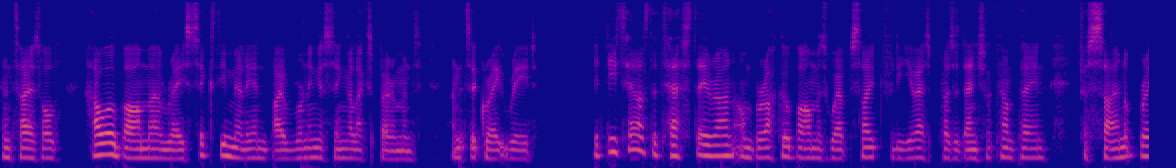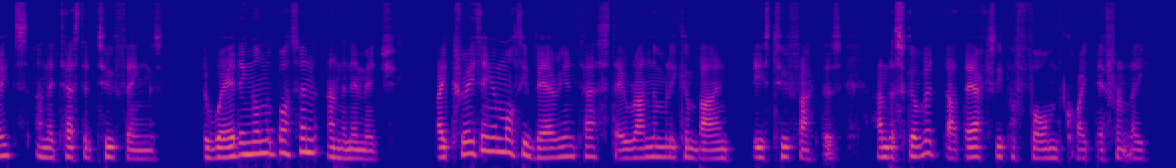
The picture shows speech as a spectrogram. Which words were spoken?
entitled How Obama Raised 60 Million by Running a Single Experiment, and it's a great read. It details the test they ran on Barack Obama's website for the US presidential campaign for sign up rates, and they tested two things the wording on the button and an image. By creating a multivariate test, they randomly combined these two factors and discovered that they actually performed quite differently.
